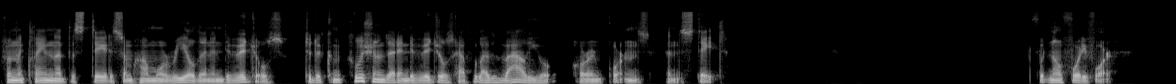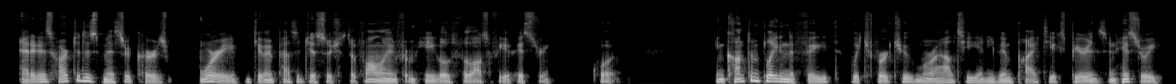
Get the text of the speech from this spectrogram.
from the claim that the state is somehow more real than individuals to the conclusion that individuals have less value or importance than the state. Footnote 44. And it is hard to dismiss Ricoeur's worry given passages such as the following from Hegel's Philosophy of History. Quote, in contemplating the faith which virtue, morality, and even piety experience in history,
